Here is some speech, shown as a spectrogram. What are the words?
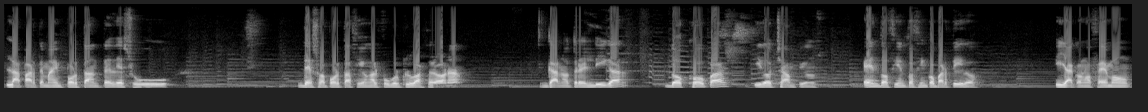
la parte más importante de su de su aportación al Fútbol Club Barcelona. Ganó tres ligas, dos copas y dos Champions en 205 partidos. Y ya conocemos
